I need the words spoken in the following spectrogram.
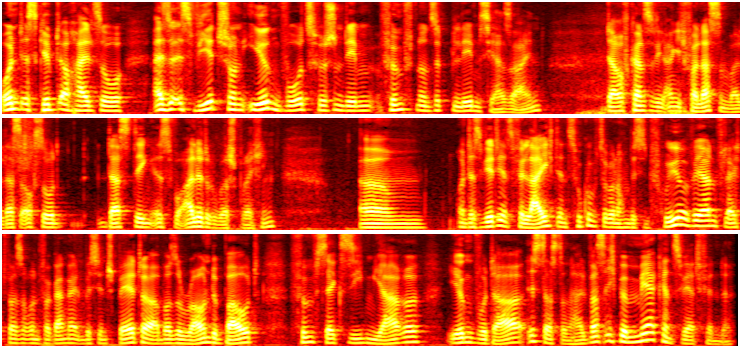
Und es gibt auch halt so, also es wird schon irgendwo zwischen dem fünften und siebten Lebensjahr sein. Darauf kannst du dich eigentlich verlassen, weil das auch so das Ding ist, wo alle drüber sprechen. Ähm, und das wird jetzt vielleicht in Zukunft sogar noch ein bisschen früher werden, vielleicht war es auch in der Vergangenheit ein bisschen später, aber so roundabout fünf, sechs, sieben Jahre, irgendwo da ist das dann halt. Was ich bemerkenswert finde.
